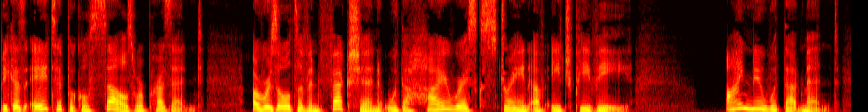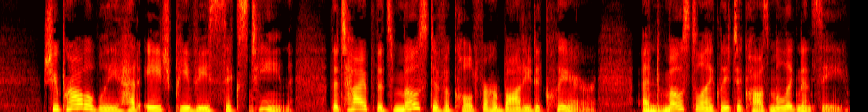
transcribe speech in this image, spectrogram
because atypical cells were present, a result of infection with a high risk strain of HPV. I knew what that meant. She probably had HPV 16, the type that's most difficult for her body to clear and most likely to cause malignancy.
